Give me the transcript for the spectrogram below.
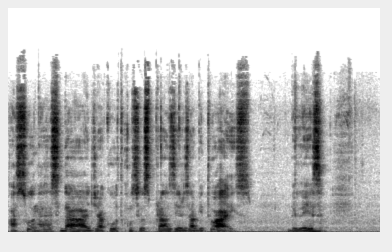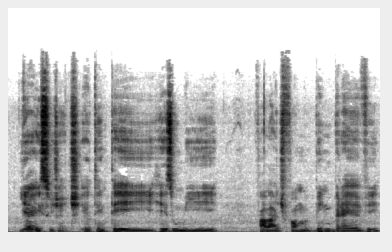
a sua necessidade, de acordo com seus prazeres habituais. Beleza? E é isso, gente. Eu tentei resumir, falar de forma bem breve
